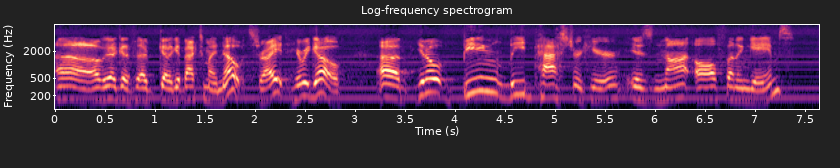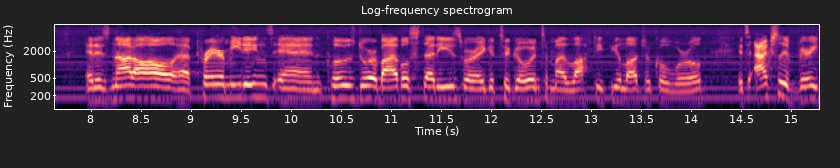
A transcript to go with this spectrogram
uh, I've got to get back to my notes, right? Here we go. Uh, you know, being lead pastor here is not all fun and games. It is not all uh, prayer meetings and closed door Bible studies where I get to go into my lofty theological world. It's actually a very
